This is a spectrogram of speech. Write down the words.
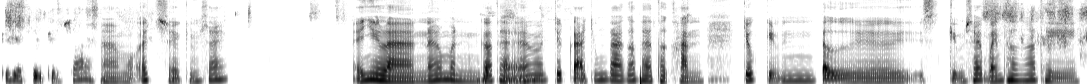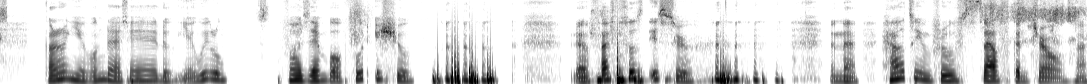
cái việc tự kiểm soát à? à? một ít sự kiểm soát ấy như là nếu mình có thể tất cả chúng ta có thể thực hành chút kiểm tự kiểm soát bản thân á thì có rất nhiều vấn đề sẽ được giải quyết luôn. For example, food issue. The fast food issue. nè, how to improve self control ha.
